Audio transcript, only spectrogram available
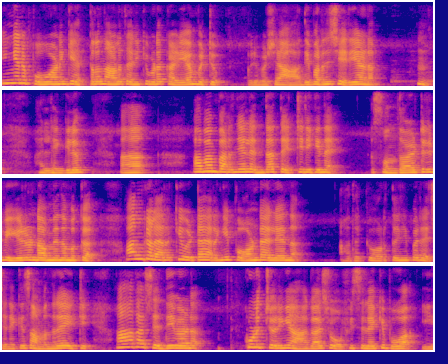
ഇങ്ങനെ പോവുകയാണെങ്കിൽ എത്ര നാൾ തനിക്ക് ഇവിടെ കഴിയാൻ പറ്റും? ഒരു പക്ഷേ ആദ്യം പറഞ്ഞ് ശരിയാണ്. അല്ലെങ്കിലും അവൻ പറഞ്ഞാൽ എന്താ തെറ്റിരിക്കുന്നത് സ്വന്തമായിട്ടൊരു വീടുണ്ടോ അമ്മേ നമുക്ക്? അങ്കിൾ ഇറക്കി വിട്ടാൽ ഇറങ്ങി പോകണ്ടല്ലേന്ന്. അതൊക്കെ ഓർത്ത് കഴിഞ്ഞപ്പോൾ രചനയ്ക്ക് സമനില കയറ്റി ആകാശ് എത്തി വേണം. കുളിച്ചൊരുങ്ങി ആകാശ് ഓഫീസിലേക്ക് പോവാ. ഈ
